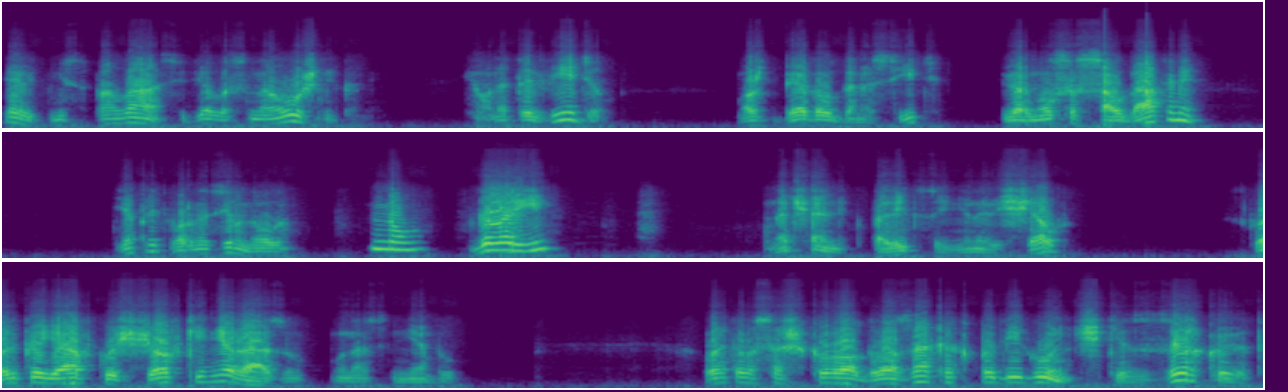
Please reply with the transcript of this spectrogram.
Я ведь не спала, сидела с наушниками, и он это видел. Может, бегал доносить, вернулся с солдатами? Я притворно зевнула. «Ну, говори». Начальник полиции не навещал. Сколько я в Кущевке ни разу у нас не был. У этого Сашко глаза как побегунчики, зыркают,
